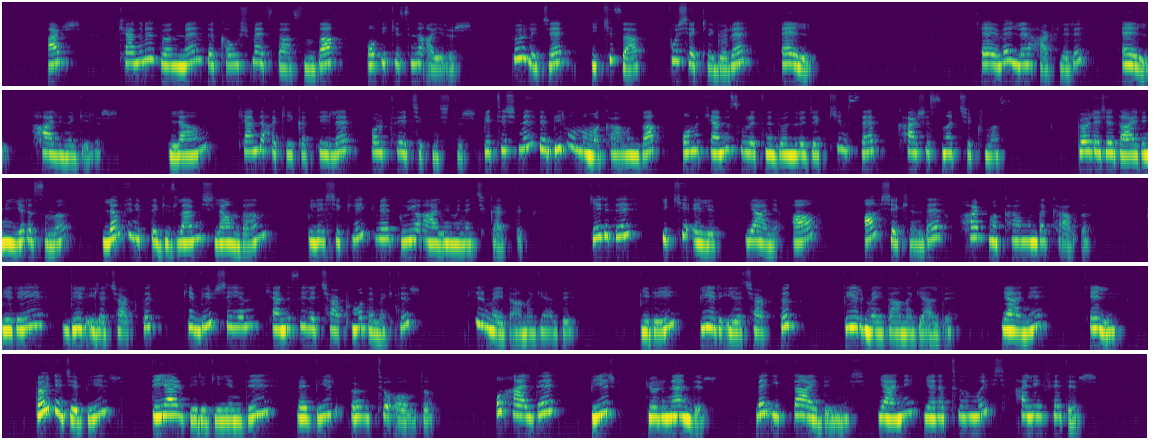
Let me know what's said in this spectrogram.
Arş, kendine dönme ve kavuşma esnasında o ikisini ayırır. Böylece iki zat bu şekle göre el, e ve l harfleri el haline gelir. Lam kendi hakikatiyle ortaya çıkmıştır. Bitişme ve bir olma makamında onu kendi suretine döndürecek kimse karşısına çıkmaz. Böylece dairenin yarısını lam elifte gizlenmiş lamdan bileşiklik ve duyu alemine çıkarttık. Geride iki elif yani a, a şeklinde fark makamında kaldı. Biri bir ile çarptık ki bir şeyin kendisiyle çarpımı demektir. Bir meydana geldi. Biri bir ile çarptık, bir meydana geldi. Yani elif. Böylece bir, diğer biri giyindi ve bir örtü oldu. O halde bir görünendir ve ipta edilmiş yani yaratılmış halifedir.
